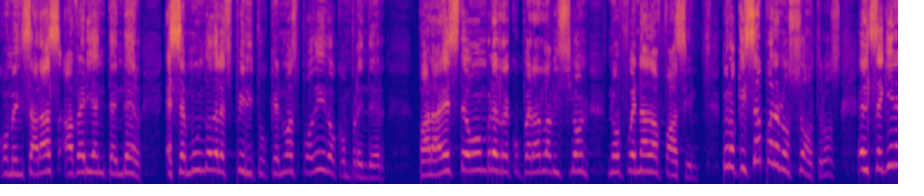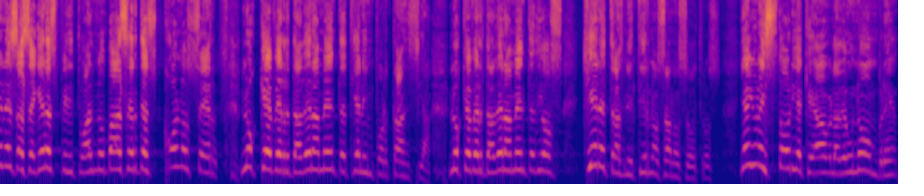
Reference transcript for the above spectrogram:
comenzarás a ver y a entender ese mundo del Espíritu que no has podido comprender. Para este hombre el recuperar la visión no fue nada fácil. Pero quizá para nosotros el seguir en esa ceguera espiritual nos va a hacer desconocer lo que verdaderamente tiene importancia, lo que verdaderamente Dios quiere transmitirnos a nosotros. Y hay una historia que habla de un hombre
